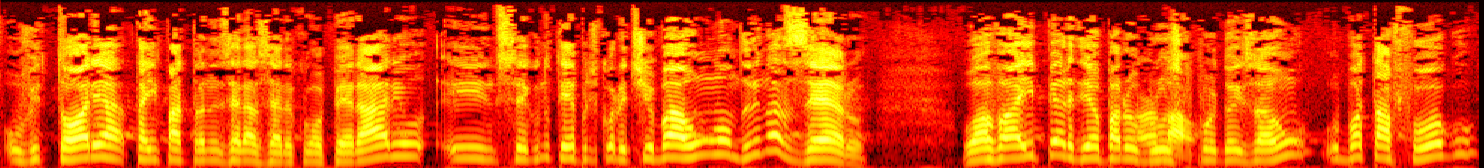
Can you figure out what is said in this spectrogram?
o Vitória está empatando em 0x0 com o Operário e segundo tempo de Curitiba 1, Londrina 0. O Havaí perdeu para o Normal. Brusque por 2x1, o Botafogo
